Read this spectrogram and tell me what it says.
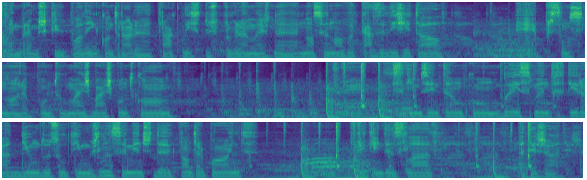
Relembramos que podem encontrar a tracklist dos programas na nossa nova casa digital, é pressãosonora.maisbaixo.com. Seguimos então com Basement, retirado de um dos últimos lançamentos da Counterpoint. Fiquem desse lado. Até já.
